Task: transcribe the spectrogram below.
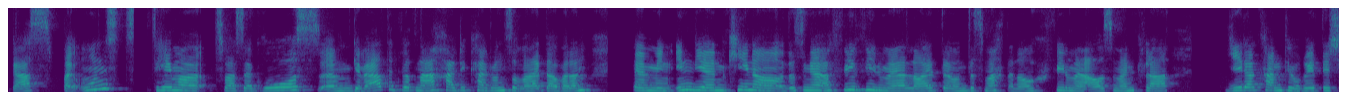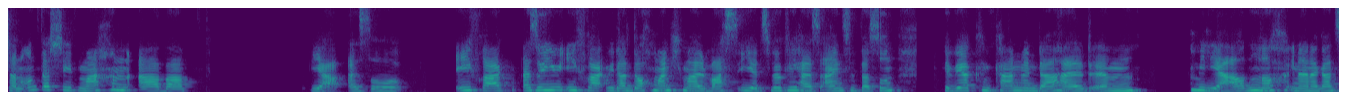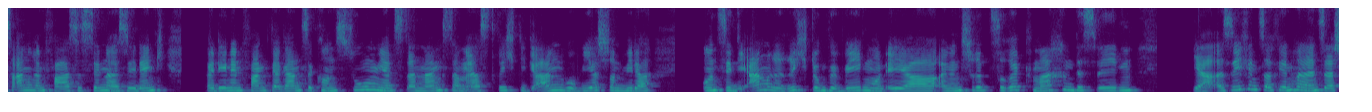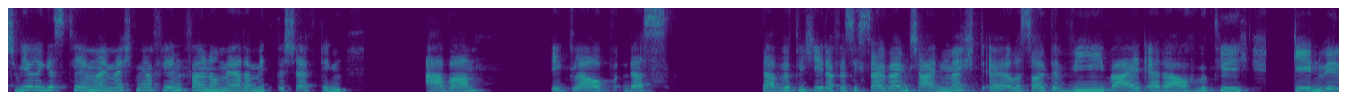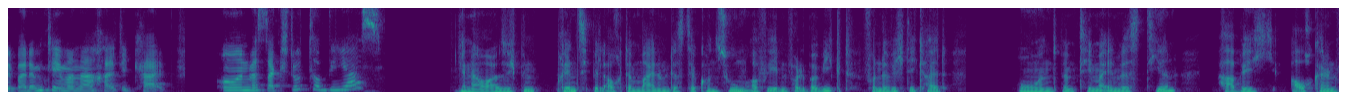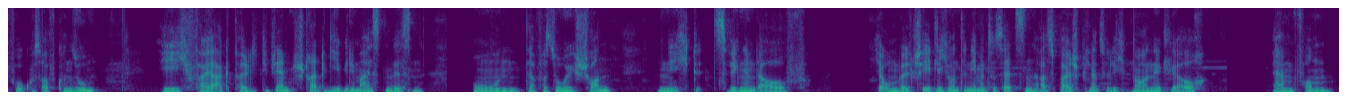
dass bei uns das Thema zwar sehr groß ähm, gewertet wird, Nachhaltigkeit und so weiter, aber dann ähm, in Indien, China, das sind ja viel, viel mehr Leute und das macht dann auch viel mehr aus. Ich meine, klar, jeder kann theoretisch einen Unterschied machen, aber ja, also ich frage, also ich, ich frage mich dann doch manchmal, was ich jetzt wirklich als Einzelperson bewirken kann, wenn da halt ähm, Milliarden noch in einer ganz anderen Phase sind. Also ich denke, bei denen fängt der ganze Konsum jetzt dann langsam erst richtig an, wo wir schon wieder uns in die andere Richtung bewegen und eher einen Schritt zurück machen. Deswegen, ja, also ich finde es auf jeden Fall ein sehr schwieriges Thema. Ich möchte mich auf jeden Fall noch mehr damit beschäftigen. Aber ich glaube, dass da wirklich jeder für sich selber entscheiden möchte äh, oder sollte, wie weit er da auch wirklich gehen will bei dem Thema Nachhaltigkeit. Und was sagst du, Tobias? Genau, also ich bin prinzipiell auch der Meinung, dass der Konsum auf jeden Fall überwiegt von der Wichtigkeit. Und beim Thema Investieren habe ich auch keinen Fokus auf Konsum. Ich feiere aktuell die Dividendenstrategie, wie die meisten wissen. Und da versuche ich schon, nicht zwingend auf ja, umweltschädliche Unternehmen zu setzen. Als Beispiel natürlich Nornickel auch ähm, vom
